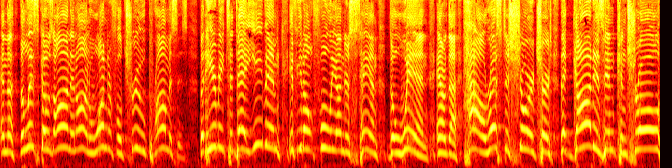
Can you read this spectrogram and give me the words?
And the, the list goes on and on. Wonderful, true promises. But hear me today, even if you don't fully understand the when or the how, rest assured, church, that God is in control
